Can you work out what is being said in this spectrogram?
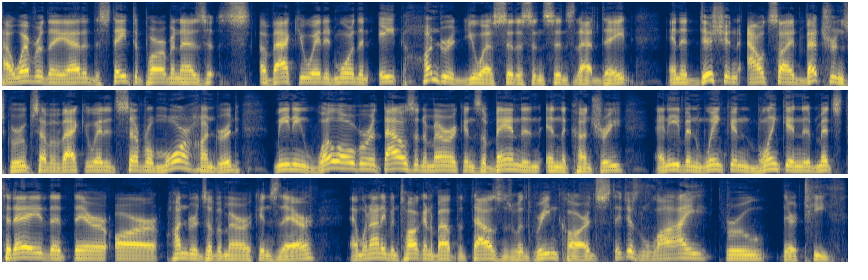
However, they added the State Department has evacuated more than 800 U.S. citizens since that date. In addition, outside veterans groups have evacuated several more hundred, meaning well over a thousand Americans abandoned in the country. And even Winkin Blinken admits today that there are hundreds of Americans there. And we're not even talking about the thousands with green cards. They just lie through their teeth.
